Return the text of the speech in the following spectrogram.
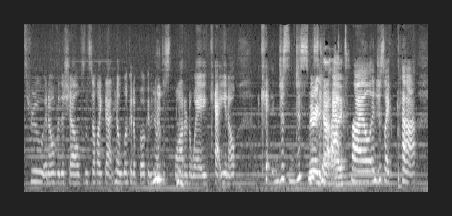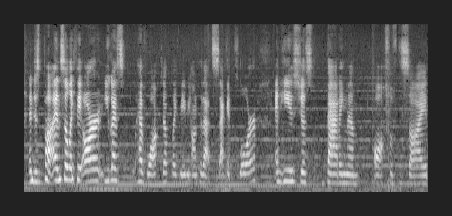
through and over the shelves and stuff like that, and he'll look at a book and he'll just swat it away, cat, you know, ca- just Very dismissive cat style, and just like pa, and just pa, and so like they are. You guys have walked up like maybe onto that second floor, and he's just batting them off of the side,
